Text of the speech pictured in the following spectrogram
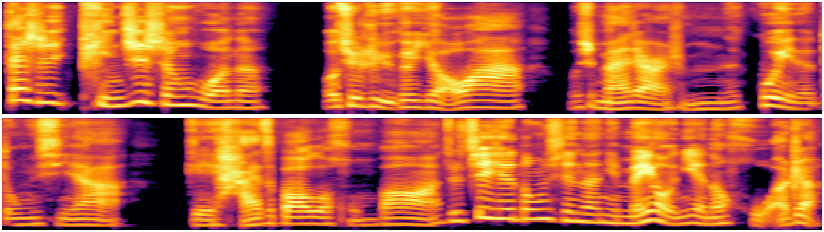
但是品质生活呢？我去旅个游啊，我去买点什么贵的东西啊。给孩子包个红包啊，就这些东西呢，你没有你也能活着，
